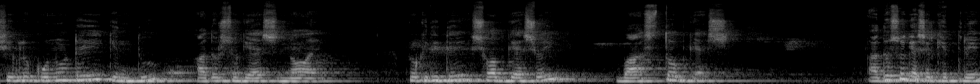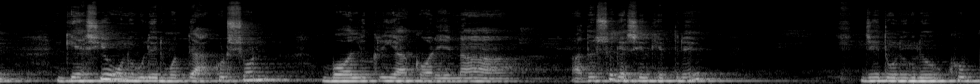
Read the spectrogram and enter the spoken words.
সেগুলো কোনোটাই কিন্তু আদর্শ গ্যাস নয়। প্রকৃতিতে সব গ্যাসই বাস্তব গ্যাস আদর্শ গ্যাসের ক্ষেত্রে গ্যাসীয় অণুগুলির মধ্যে আকর্ষণ বল ক্রিয়া করে না। আদর্শ গ্যাসের ক্ষেত্রে যেহেতু অণুগুলো খুব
